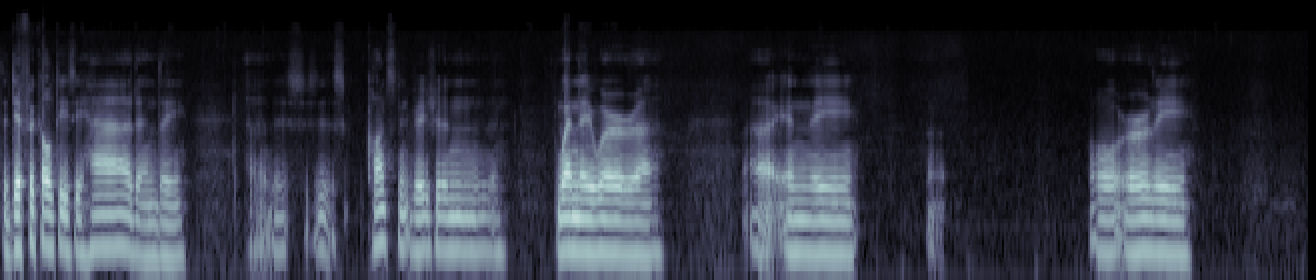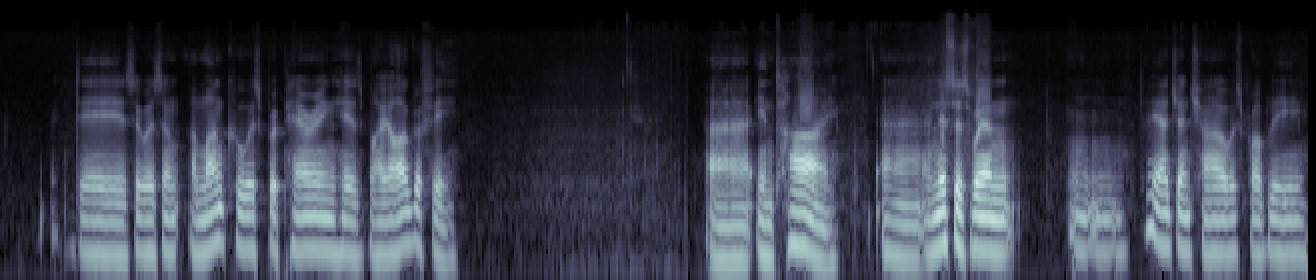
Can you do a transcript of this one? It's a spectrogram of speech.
the difficulties he had, and the uh, this, this constant vision. When they were uh, uh, in the oh, early days, there was a, a, monk who was preparing his biography uh, in Thai. Uh, and this is when um, Ajahn Chah was probably,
